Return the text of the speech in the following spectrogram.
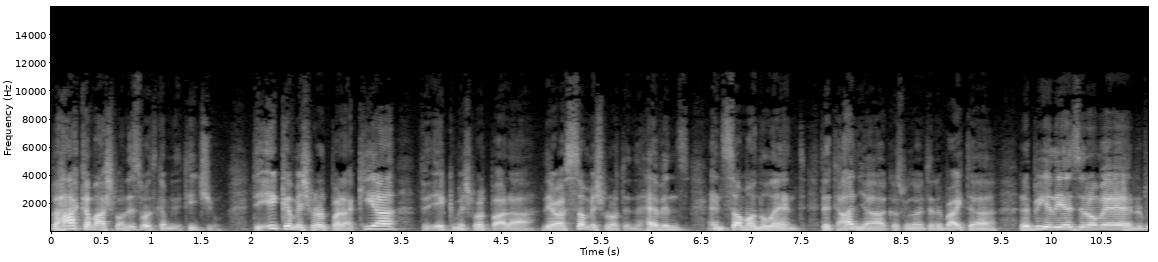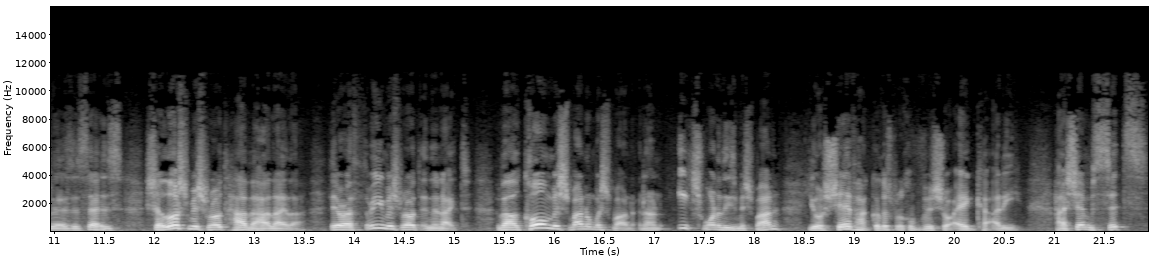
V'hakamashma, this is what it's coming to teach you. The ikka mishmarot barakia, the ikka mishmarot bara. There are some mishmarot in the heavens and some on the land. The Tanya, because we learned in the Braita, Rabbi Eliezer Omer, Rabbi Eliezer says, Shalosh mishmarot hava halayla. There are three mishmarot in the night. V'al kol mishmaru mishmar. And on each one of these mishmar, Yoshev HaKadosh Baruch Hu v'sho'eg ka'ari. Hashem sits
